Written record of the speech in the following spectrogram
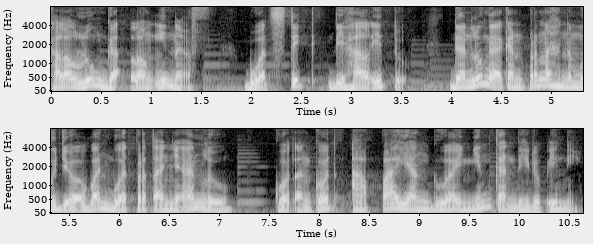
kalau lu gak long enough buat stick di hal itu. Dan lu gak akan pernah nemu jawaban buat pertanyaan lu, quote unquote, apa yang gua inginkan di hidup ini.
